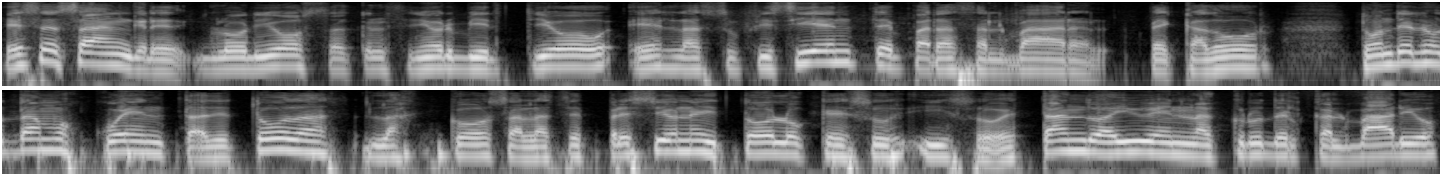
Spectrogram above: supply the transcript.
esa sangre gloriosa que el Señor virtió es la suficiente para salvar al pecador, donde nos damos cuenta de todas las cosas, las expresiones y todo lo que Jesús hizo. Estando ahí en la cruz del Calvario,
